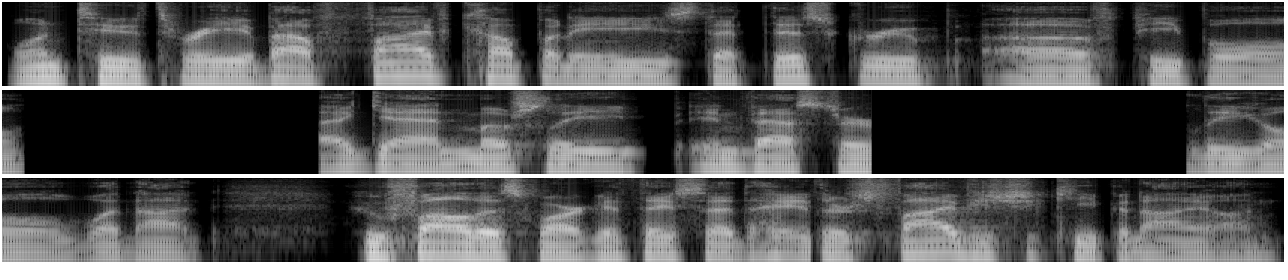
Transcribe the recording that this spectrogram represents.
one, two, three, about five companies that this group of people, again, mostly investor, legal, whatnot, who follow this market, they said, hey, there's five you should keep an eye on.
